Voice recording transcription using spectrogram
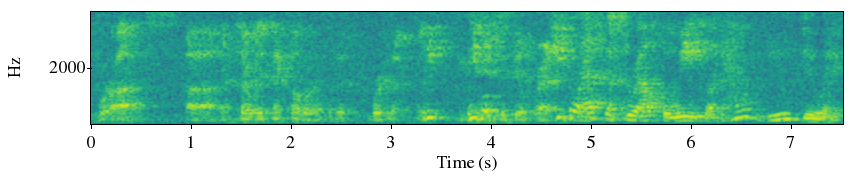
for us, uh, and so it makes all the rest of it worth it. It continues to feel fresh. People ask us throughout the week, like, how are you doing?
